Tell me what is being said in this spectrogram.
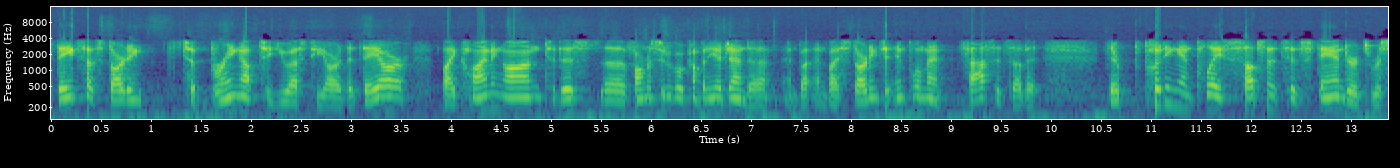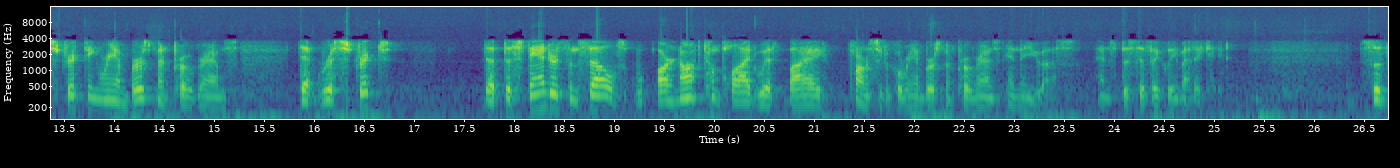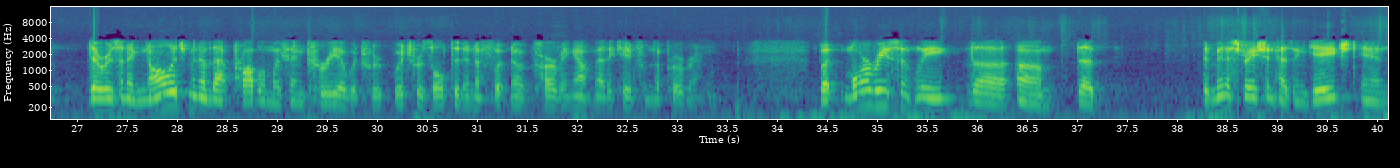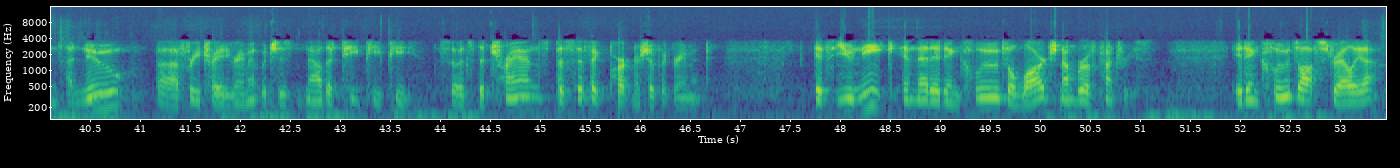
states have starting to bring up to USTR that they are, by climbing on to this uh, pharmaceutical company agenda and by, and by starting to implement facets of it, they're putting in place substantive standards restricting reimbursement programs that restrict that the standards themselves are not complied with by pharmaceutical reimbursement programs in the U.S. and specifically Medicaid. So there was an acknowledgement of that problem within Korea, which which resulted in a footnote carving out Medicaid from the program. But more recently, the um, the administration has engaged in a new uh, free trade agreement, which is now the TPP. So it's the Trans-Pacific Partnership Agreement. It's unique in that it includes a large number of countries. It includes Australia,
